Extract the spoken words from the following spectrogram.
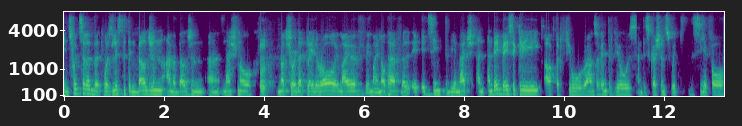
in Switzerland, but was listed in Belgium. I'm a Belgian uh, national. Hmm. Not sure that played a role. It might have, it might not have, but it, it seemed to be a match. And and they basically, after a few rounds of interviews and discussions with the CFO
